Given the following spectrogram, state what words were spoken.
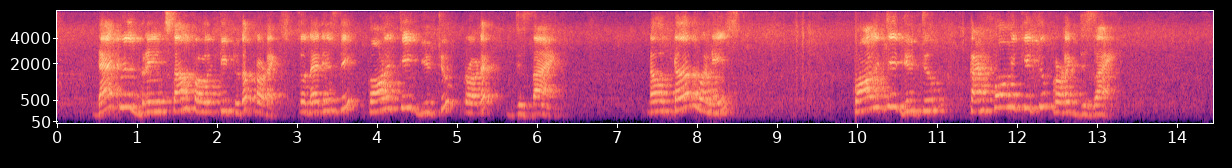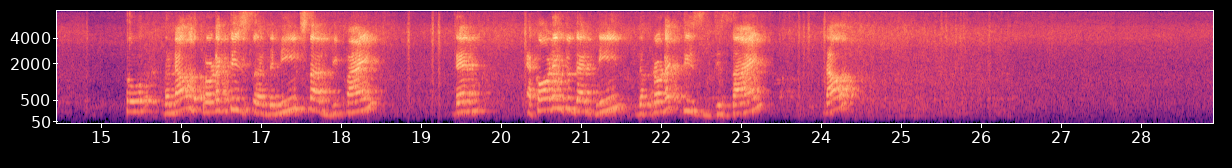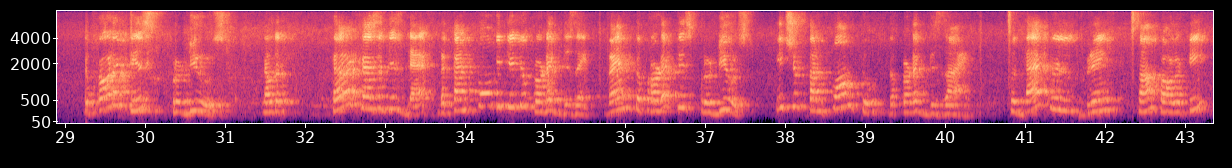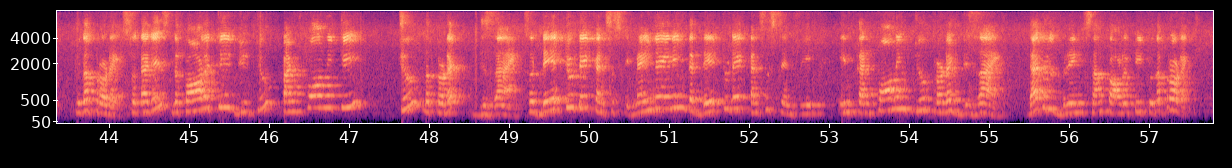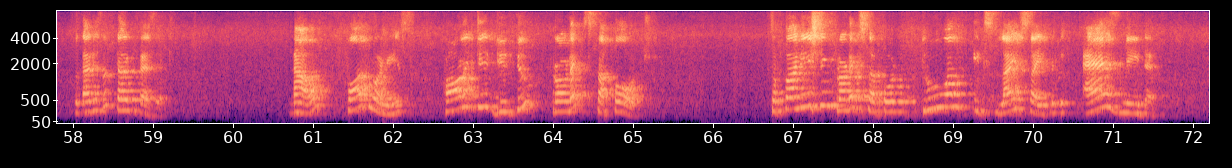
that will bring some quality to the product. So that is the quality due to product design. Now third one is quality due to conformity to product design. So the, now the product is uh, the needs are defined. Then according to that need the product is designed. Now the product is produced. Now the third facet is that the conformity to product design. When the product is produced, it should conform to the product design. So that will bring some quality to the product. So that is the quality due to conformity to the product design. So day-to-day -day consistency, maintaining the day-to-day -day consistency in conforming to product design, that will bring some quality to the product. So that is the third facet. Now, fourth one is quality due to product support. So furnishing product support throughout its life cycle as needed.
